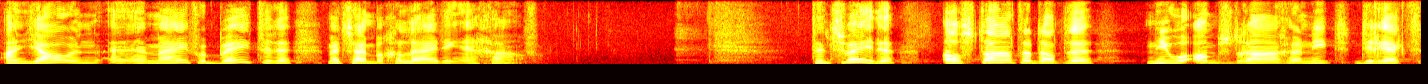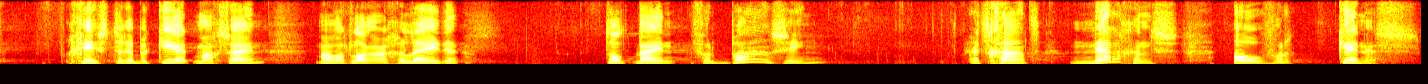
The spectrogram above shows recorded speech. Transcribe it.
aan jou en, en mij verbeteren met zijn begeleiding en gaven. Ten tweede, al staat er dat de nieuwe ambtsdrager niet direct gisteren bekeerd mag zijn, maar wat langer geleden. Tot mijn verbazing, het gaat nergens over kennis.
